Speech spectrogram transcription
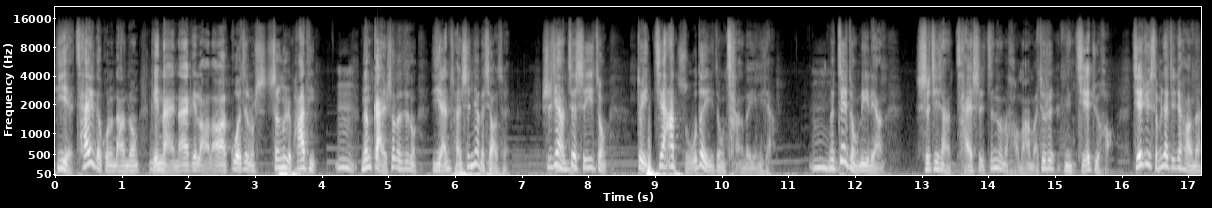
也参与的过程当中，给奶奶、给姥姥啊过这种生日 party，嗯，能感受到这种言传身教的孝顺。实际上，这是一种对家族的一种长的影响。嗯，那这种力量，实际上才是真正的好妈妈，就是你结局好。结局什么叫结局好呢？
